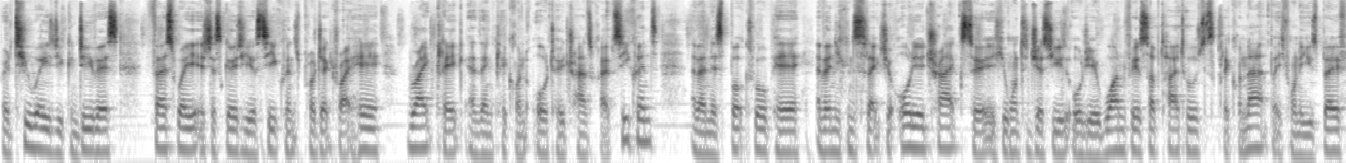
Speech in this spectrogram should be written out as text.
there are two ways you can do this. First way is just go to your sequence project right here, right click and then click on auto transcribe sequence and then this box will appear and then you can select your audio track. So if you want to just use audio one for your subtitles, just click on that. But if you want to use both,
